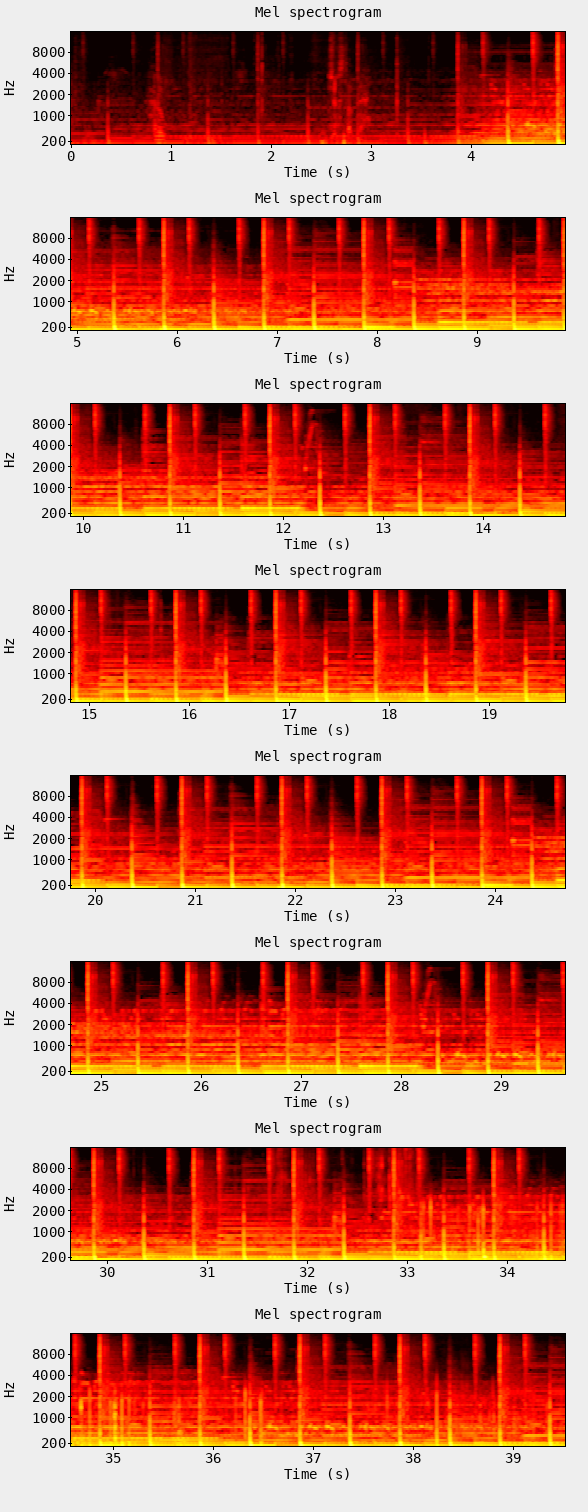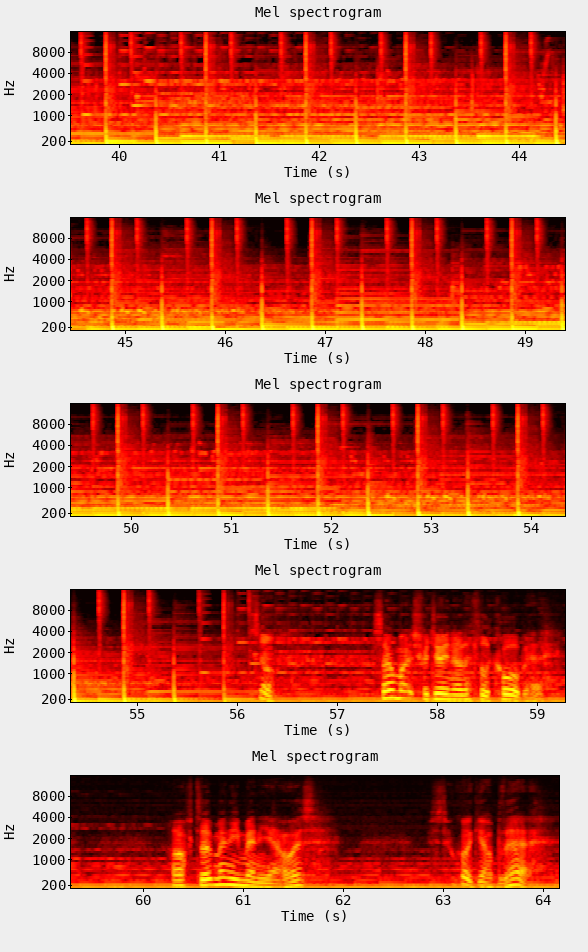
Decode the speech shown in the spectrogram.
So, so much for doing a little Corbett. After many, many hours, still got to get up there.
